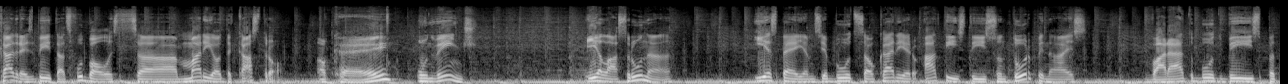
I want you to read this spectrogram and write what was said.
Kādreiz bija tāds futbolists uh, Mario de Castro. Okay. Un viņš ielās runā, iespējams, ja būtu savu karjeru attīstījis un turpinājis, varētu būt bijis pat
